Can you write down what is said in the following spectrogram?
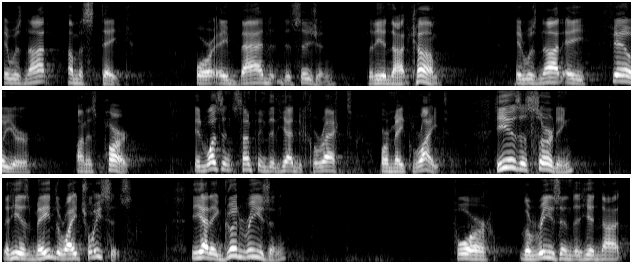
It was not a mistake or a bad decision that he had not come. It was not a failure on his part. It wasn't something that he had to correct or make right. He is asserting that he has made the right choices. He had a good reason for the reason that he had not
